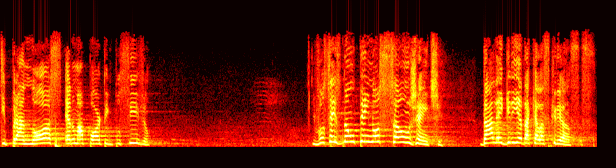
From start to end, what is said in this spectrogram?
que para nós era uma porta impossível. E vocês não têm noção, gente, da alegria daquelas crianças.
